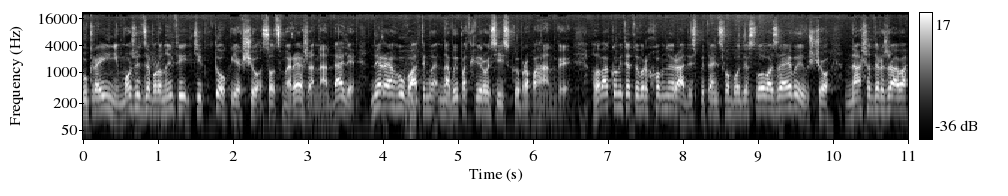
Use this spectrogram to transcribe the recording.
В Україні можуть заборонити TikTok, якщо соцмережа надалі не реагуватиме на випадки російської пропаганди. Глава комітету Верховної Ради з питань свободи слова заявив, що наша держава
